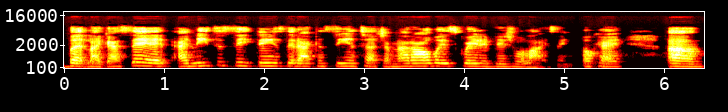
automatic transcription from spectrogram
But like I said, I need to see things that I can see and touch. I'm not always great at visualizing. Okay. Um,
